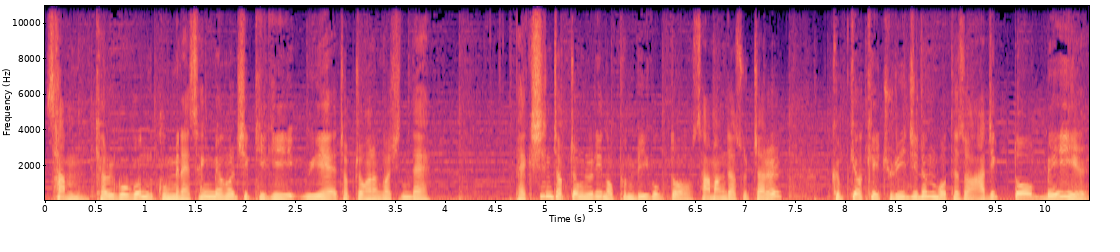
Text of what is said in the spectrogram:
3. 결국은 국민의 생명을 지키기 위해 접종하는 것인데 백신 접종률이 높은 미국도 사망자 숫자를 급격히 줄이지는 못해서 아직도 매일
